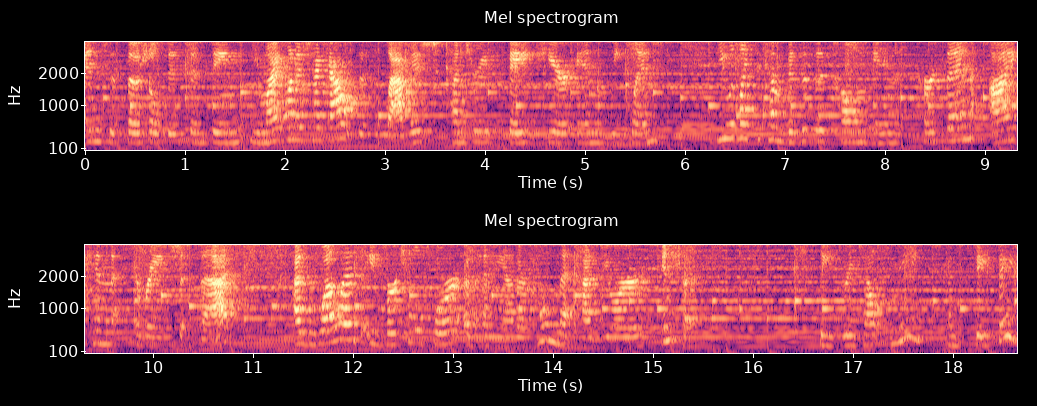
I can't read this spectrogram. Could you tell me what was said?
into social distancing, you might want to check out this lavish country estate here in Wheatland. If you would like to come visit this home in person, I can arrange that, as well as a virtual tour of any other home that has your interest. Please reach out to me and stay safe.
